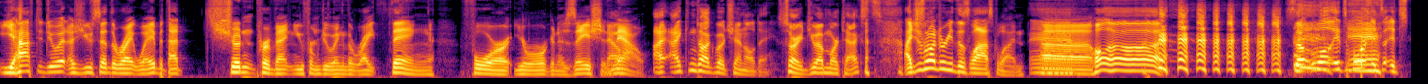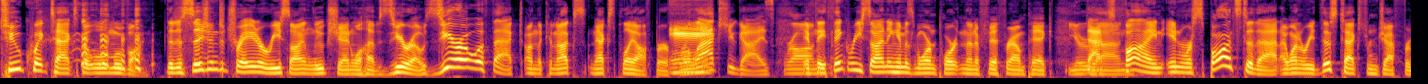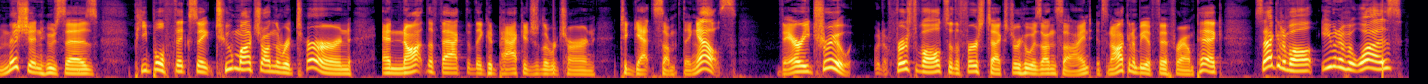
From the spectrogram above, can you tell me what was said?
you have to do it, as you said, the right way, but that shouldn't prevent you from doing the right thing for your organization. Now, I, I can talk about Schenn all day. Sorry, do you have more texts? I just wanted to read this last one. Eh. Uh, hold on. so, well, it's more. It's, it's two quick texts, but we'll move on. The decision to trade or re-sign Luke Schenn will have zero, zero effect on the Canucks' next playoff berth. Eh. Relax, you guys. Wrong. If they think re-signing him is more important than a fifth-round pick, You're that's wrong. fine. In response to that, I want to read this text from Jeff from Mission, who says people fixate too much on the return and not the fact that they could package the return to get something else. Very true. First of all, to the first texter who is unsigned, it's not going to be a fifth round pick. Second of all, even if it was,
